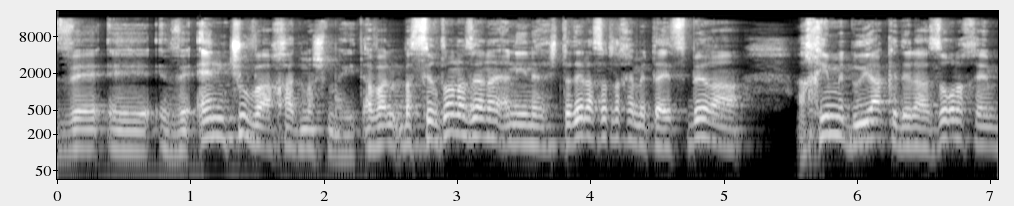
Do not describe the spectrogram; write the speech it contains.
ו, אה, ואין תשובה חד משמעית. אבל בסרטון הזה אני אשתדל לעשות לכם את ההסבר הכי מדויק כדי לעזור לכם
